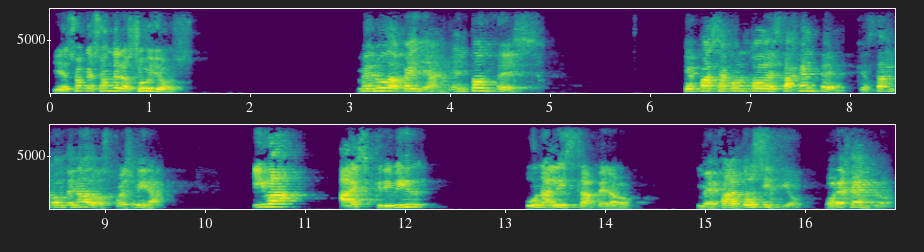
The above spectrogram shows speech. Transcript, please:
Y eso que son de los suyos. Menuda peña. Entonces, ¿qué pasa con toda esta gente que están condenados? Pues mira, iba a escribir una lista, pero me faltó sitio. Por ejemplo,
